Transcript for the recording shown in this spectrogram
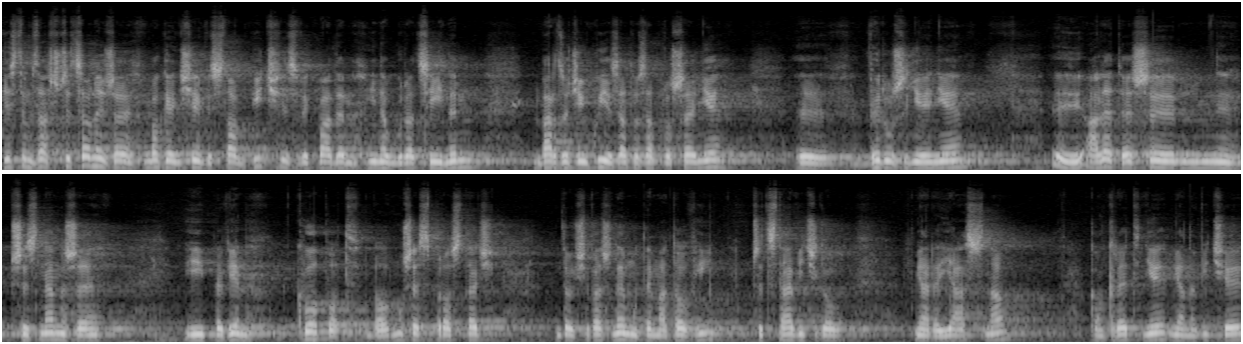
Jestem zaszczycony, że mogę dzisiaj wystąpić z wykładem inauguracyjnym. Bardzo dziękuję za to zaproszenie, y, wyróżnienie, y, ale też y, przyznam, że i pewien kłopot, bo muszę sprostać dość ważnemu tematowi, przedstawić go w miarę jasno, konkretnie, mianowicie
